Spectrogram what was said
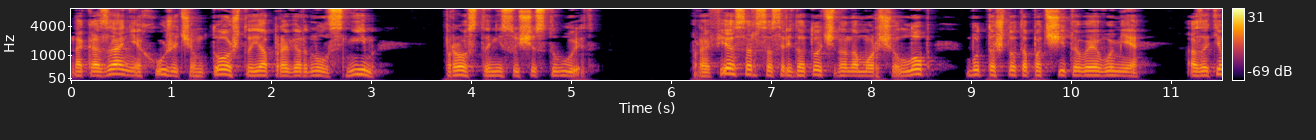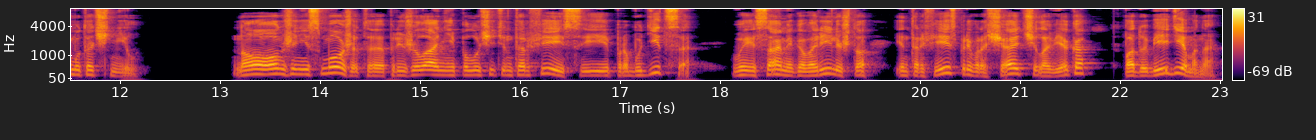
Наказание хуже, чем то, что я провернул с ним, просто не существует. Профессор сосредоточенно наморщил лоб, будто что-то подсчитывая в уме, а затем уточнил. Но он же не сможет э, при желании получить интерфейс и пробудиться. Вы сами говорили, что интерфейс превращает человека в подобие демона.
